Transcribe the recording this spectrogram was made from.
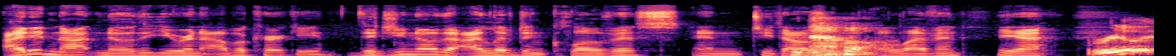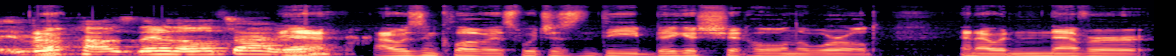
I did not know that you were in Albuquerque. Did you know that I lived in Clovis in 2011? Yeah. Really, bro, I was there the whole time, man. Yeah, I was in Clovis, which is the biggest shithole in the world, and I would never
